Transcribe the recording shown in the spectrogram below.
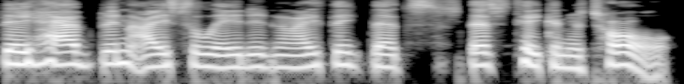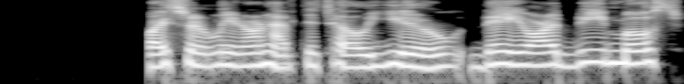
they have been isolated, and I think that's that's taken a toll. I certainly don't have to tell you, they are the most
